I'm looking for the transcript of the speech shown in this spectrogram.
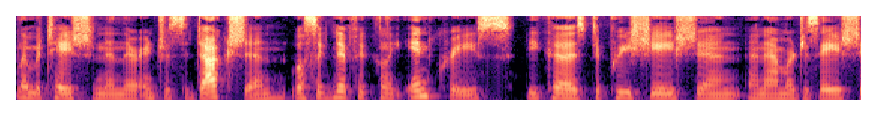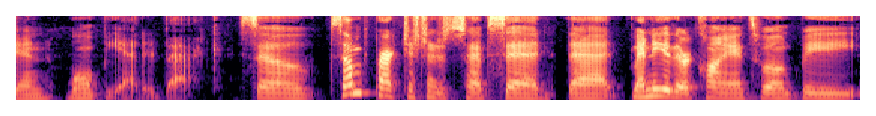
limitation in their interest deduction will significantly increase because depreciation and amortization won't be added back. So some practitioners have said that many of their clients won't be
